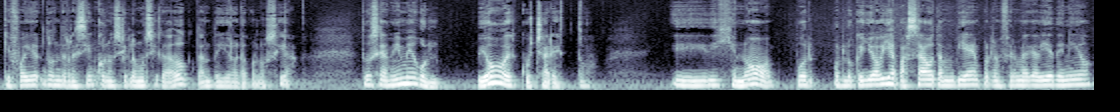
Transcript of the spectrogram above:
que fue donde recién conocí la música docta, antes yo no la conocía. Entonces a mí me golpeó escuchar esto. Y dije, no, por, por lo que yo había pasado también, por la enfermedad que había tenido,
